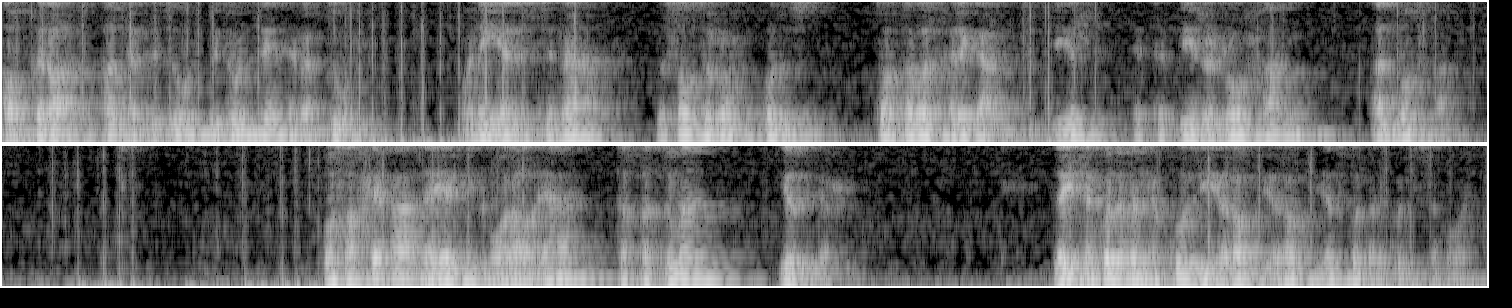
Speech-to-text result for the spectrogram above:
أو قراءة تقدم بدون بدون ذهن مفتوح ونية للاستماع لصوت الروح القدس تعتبر خارجة عن التدبير التدبير الروحاني المتقن. وصاحبها لا يجري من ورائها تقدما يذكر. ليس كل من يقول لي يا رب يا رب يدخل ملكوت السماوات.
